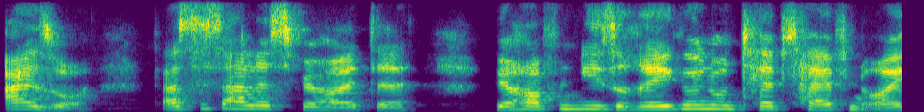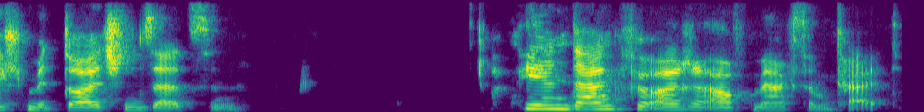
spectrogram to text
Also, das ist alles für heute. Wir hoffen, diese Regeln und Tipps helfen euch mit deutschen Sätzen. Vielen Dank für eure Aufmerksamkeit.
